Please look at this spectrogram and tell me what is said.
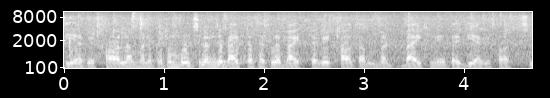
দিয়াকে খাওয়ালাম। মানে প্রথম বলছিলাম যে বাইকটা থাকলে বাইকটাকে খাওয়াতাম বাট বাইক নেই, তাই দিয়াকে খাওয়াচ্ছি।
